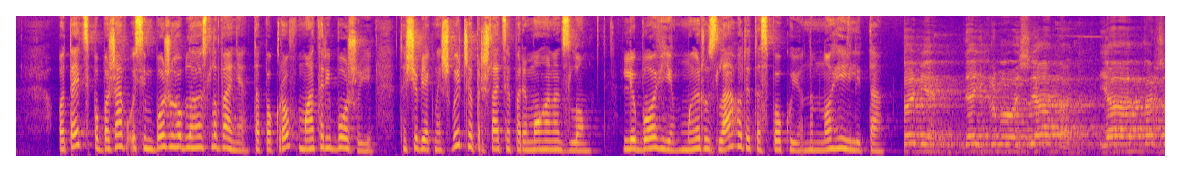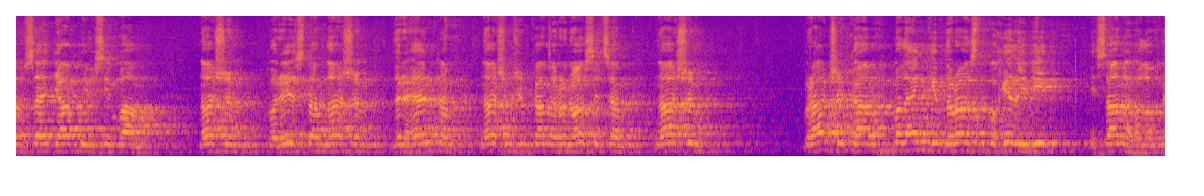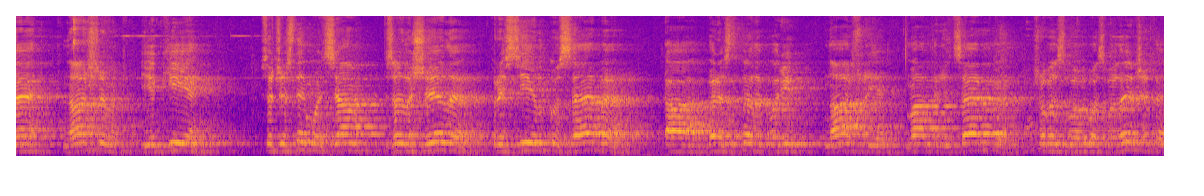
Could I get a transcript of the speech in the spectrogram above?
Отець побажав усім Божого благословення та покров Матері Божої, та щоб якнайшвидше прийшла ця перемога над злом, любові, миру, злагоди та спокою на многії літа. Сьогодні День Храмового свята. Я перш за все дякую всім вам, нашим хористам, нашим диригентам, нашим жінкам-мироносицям, нашим братчикам, маленьким, дорослим, похилий вік, і саме головне нашим, які всечесним отцям залишили присіл у себе, а переступили поріг нашої матері церкви, щоб возвеличити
